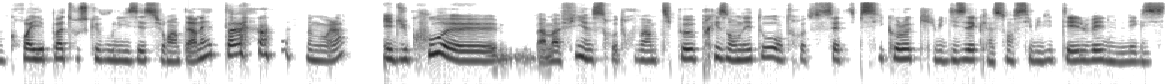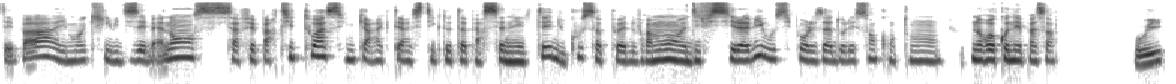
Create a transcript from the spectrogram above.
heu, croyez pas tout ce que vous lisez sur internet». Donc voilà. Et du coup, heu, bah, ma fille, elle se retrouvait un petit peu prise en étau entre cette psychologue qui lui disait que la sensibilité élevée n'existait pas et moi qui lui disais: «Bah non, ça fait partie de toi, c'est une caractéristique de ta personnalité». Du coup, ça peut être vraiment, heu, difficile à vivre aussi pour les adolescents quand on ne reconnaît pas ça. Oui,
